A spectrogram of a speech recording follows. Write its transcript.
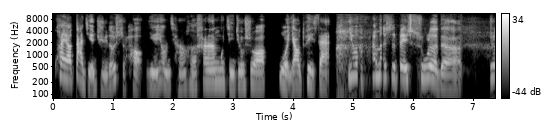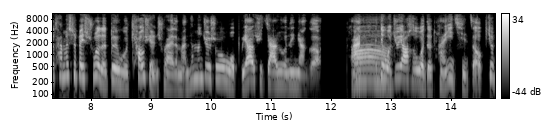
快要大结局的时候，严永强和哈拉木吉就说我要退赛，因为他们是被输了的，就是他们是被输了的队伍挑选出来的嘛。他们就说我不要去加入那两个团，而且我就要和我的团一起走，就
